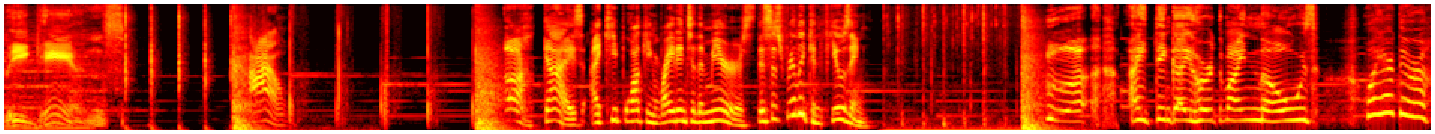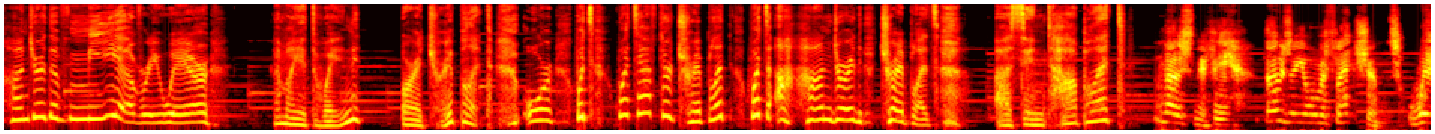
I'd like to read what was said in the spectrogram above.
begins. Ow! Ugh, guys, I keep walking right into the mirrors. This is really confusing. Ugh, I think I hurt my nose. Why are there a hundred of me everywhere? Am I a twin? Or a triplet? Or what's what's after triplet? What's a hundred triplets? A centuplet? No, Sniffy, those are your reflections. We're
